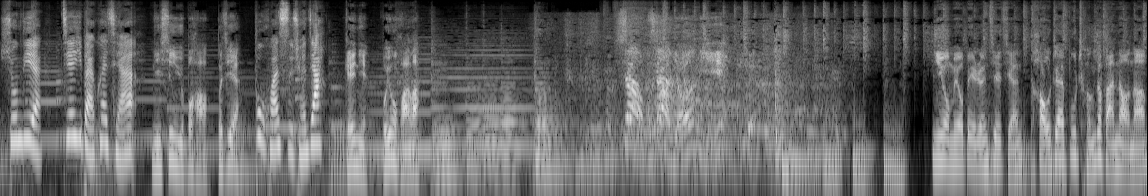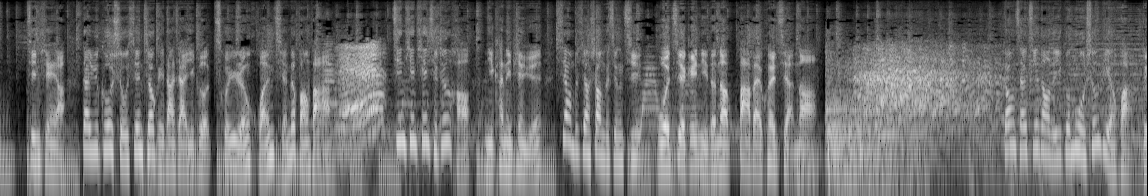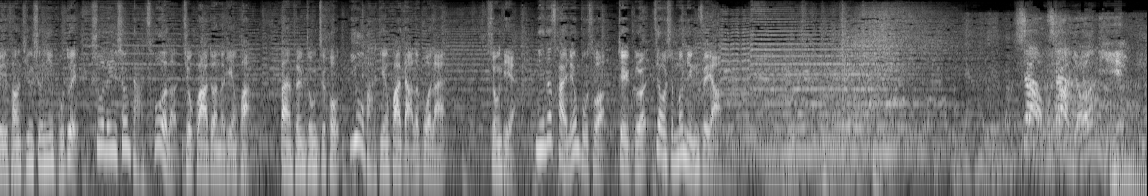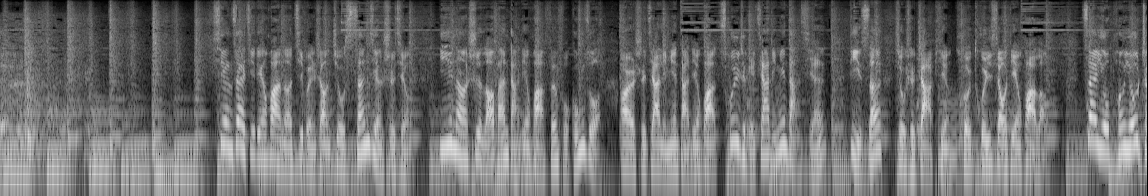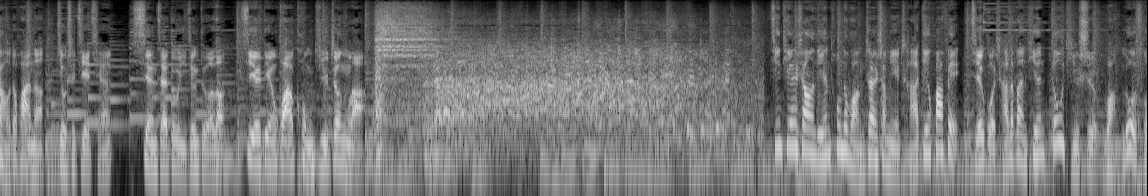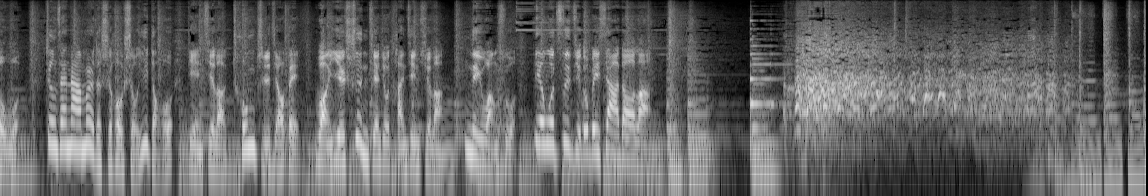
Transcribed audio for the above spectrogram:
兄弟，借一百块钱，你信誉不好，不借，不还死全家。给你，不用还了。笑不笑由你。你有没有被人借钱讨债不成的烦恼呢？今天呀，黛玉哥首先教给大家一个催人还钱的方法。今天天气真好，你看那片云像不像上个星期我借给你的那八百块钱呢？刚才接到了一个陌生电话，对方听声音不对，说了一声打错了，就挂断了电话。半分钟之后又把电话打了过来，兄弟，你的彩铃不错，这歌叫什么名字呀？笑不笑有你。现在接电话呢，基本上就三件事情：一呢是老板打电话吩咐工作；二是家里面打电话催着给家里面打钱；第三就是诈骗和推销电话了。再有朋友找的话呢，就是借钱。现在都已经得了接电话恐惧症了。今天上联通的网站上面查电话费，结果查了半天都提示网络错误。正在纳闷的时候，手一抖，点击了充值交费，网页瞬间就弹进去了，那网速连我自己都被吓到了。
